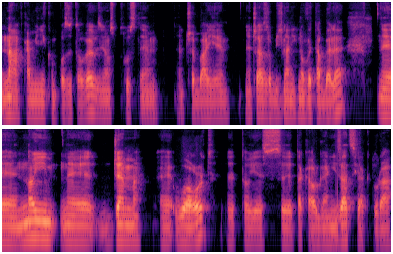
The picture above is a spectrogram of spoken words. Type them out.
na kamienie kompozytowe, w związku z tym trzeba je, trzeba zrobić dla nich nowe tabele. No i Gem World to jest taka organizacja, która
